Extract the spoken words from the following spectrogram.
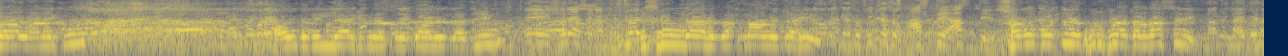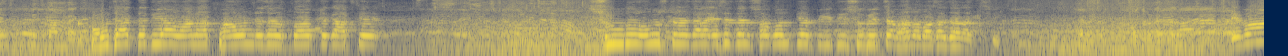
السلام عليكم أعوذ بالله من الشيطان الرجيم بسم الله الرحمن الرحيم আস্তে আস্তে সর্বপ্রথমে ফুরফুরা দরবার শরীফ মুজাদ্দিয়া ওয়ানাথ ফাউন্ডেশনের তরফ থেকে আজকে সুন্দর অনুষ্ঠানে যারা এসেছেন সকলকে প্রীতি শুভেচ্ছা ভালোবাসা জানাচ্ছি এবং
